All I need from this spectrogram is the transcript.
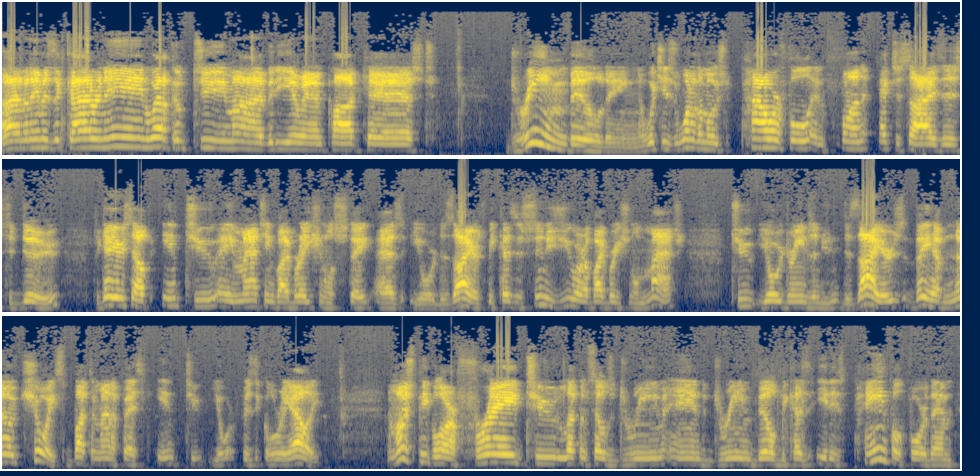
Hi, my name is ZaKaiRan, and welcome to my video and podcast, Dream Building, which is one of the most powerful and fun exercises to do to get yourself into a matching vibrational state as your desires. Because as soon as you are a vibrational match to your dreams and desires, they have no choice but to manifest into your physical reality. Most people are afraid to let themselves dream and dream build because it is painful for them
